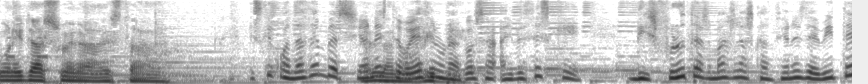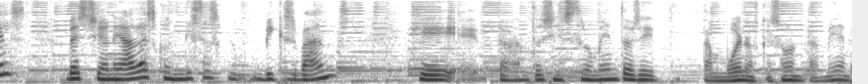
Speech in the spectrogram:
bonita suena esta. Es que cuando hacen versiones, te voy a decir una cosa, hay veces que disfrutas más las canciones de Beatles versioneadas con esas big bands, que eh, tantos instrumentos y tan buenos que son también,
